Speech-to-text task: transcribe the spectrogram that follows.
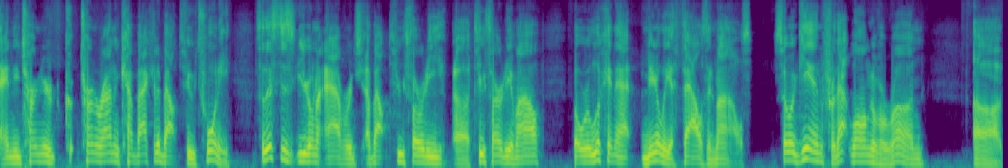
And you turn your turn around and come back at about 220. So this is you're going to average about 230, uh, 230 a mile but we're looking at nearly a thousand miles. So again, for that long of a run, uh,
